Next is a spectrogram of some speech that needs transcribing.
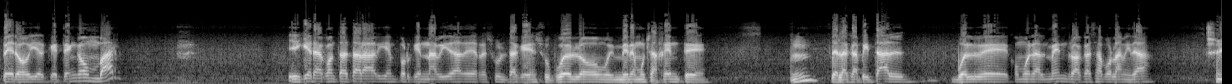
Pero ¿y el que tenga un bar? y quiera contratar a alguien porque en Navidades resulta que en su pueblo viene mucha gente de la capital, vuelve como el almendro a casa por la mitad. Sí,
